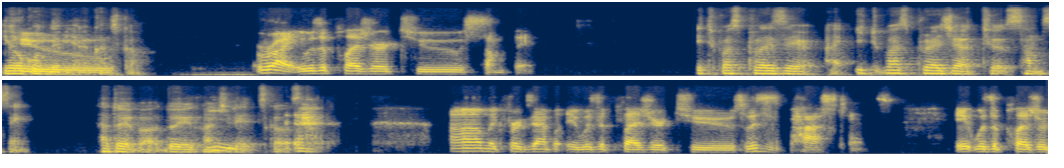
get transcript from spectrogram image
喜んでみたいな感じか。 Right. It was a pleasure to something. It was pleasure. あ It was pleasure to something. 例えばどういう感じで使うんですか Um, like for example, it was a pleasure to. So this is past tense. It was a pleasure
